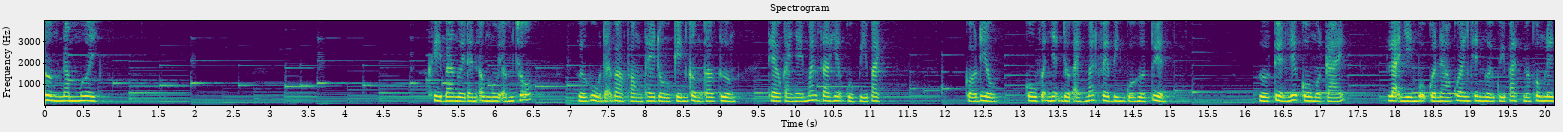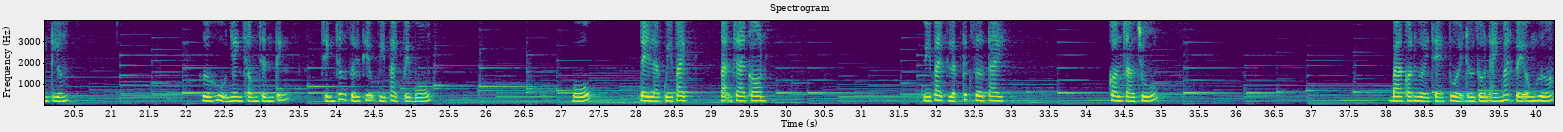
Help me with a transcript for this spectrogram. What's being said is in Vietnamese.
Chương 50 Khi ba người đàn ông ngồi ấm chỗ, hứa hủ đã vào phòng thay đồ kín cổng cao tường theo cái nháy mắt ra hiệu của Quý Bạch. Có điều, cô vẫn nhận được ánh mắt phê bình của hứa tuyển. Hứa tuyển liếc cô một cái, lại nhìn bộ quần áo của anh trên người Quý Bạch mà không lên tiếng. Hứa hủ nhanh chóng chấn tĩnh, chính thức giới thiệu Quý Bạch với bố. Bố, đây là Quý Bạch, bạn trai con. Quý Bạch lập tức giơ tay. Con chào chú. Ba con người trẻ tuổi đều dồn ánh mắt về ông hứa.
